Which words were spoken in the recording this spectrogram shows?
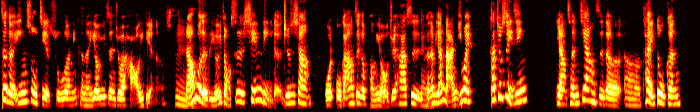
这个因素解除了，你可能忧郁症就会好一点了。嗯，然后或者有一种是心理的，就是像我我刚刚这个朋友，我觉得他是可能比较难，因为他就是已经养成这样子的呃态度跟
